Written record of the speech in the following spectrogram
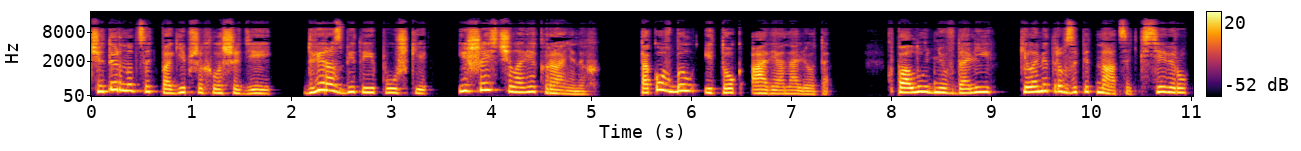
Четырнадцать погибших лошадей, две разбитые пушки и шесть человек раненых. Таков был итог авианалета. К полудню вдали, километров за пятнадцать к северу,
